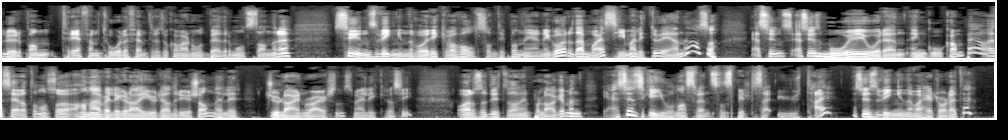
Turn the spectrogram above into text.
lurer på om 3-5-2 eller 5-3-2 kan være noe mot bedre motstandere. Synes vingene våre ikke var voldsomt imponerende i går, og der må jeg si meg litt uenig, altså. Jeg syns, jeg syns Moe gjorde en, en god kamp, jeg, og jeg ser at han også Han er veldig glad i Julian Ryerson, eller Julian Ryerson, som jeg liker å si, og har også dyttet han inn på laget, men jeg syns ikke Jonas Svensson spilte seg ut her. Jeg syns vingene var helt ålreite, jeg.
